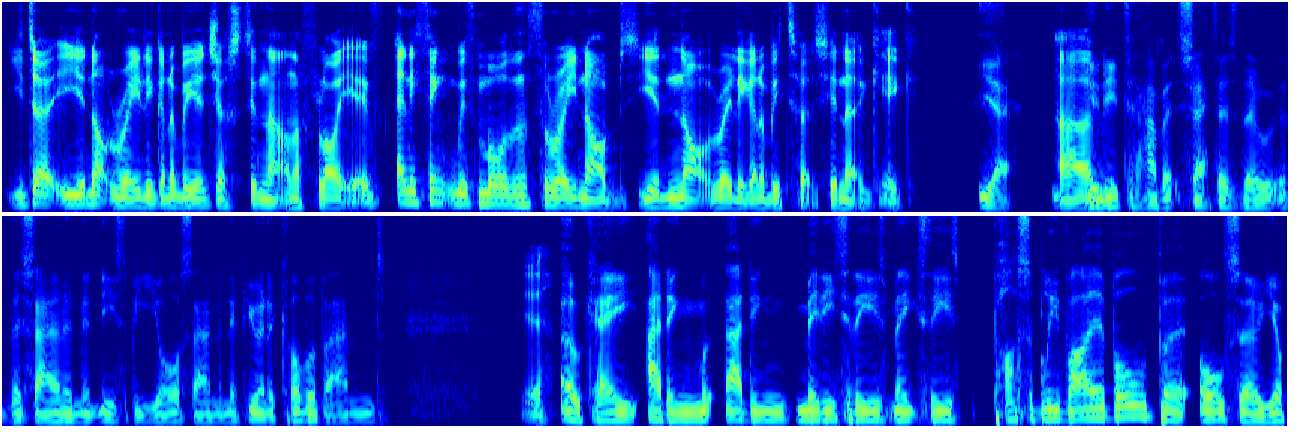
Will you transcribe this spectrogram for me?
you don't you're not really going to be adjusting that on the fly. If anything with more than three knobs, you're not really going to be touching at a gig. yeah. Um, you need to have it set as the the sound, and it needs to be your sound. And if you're in a cover band, Yeah. okay, adding adding MIDI to these makes these possibly viable. But also, you're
